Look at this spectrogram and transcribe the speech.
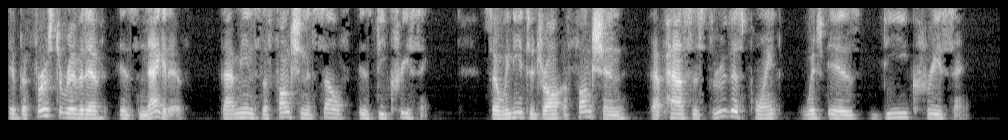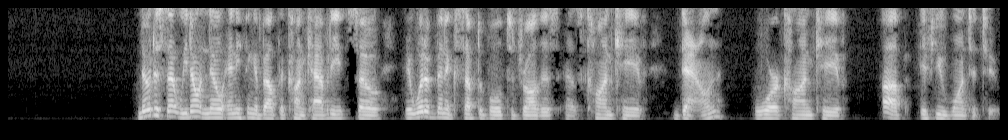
if the first derivative is negative, that means the function itself is decreasing. So we need to draw a function that passes through this point, which is decreasing. Notice that we don't know anything about the concavity, so it would have been acceptable to draw this as concave down or concave up if you wanted to.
